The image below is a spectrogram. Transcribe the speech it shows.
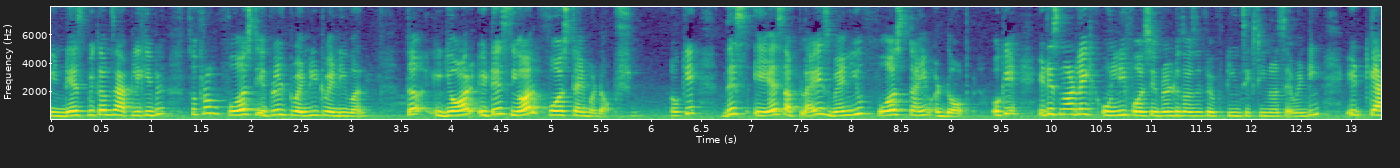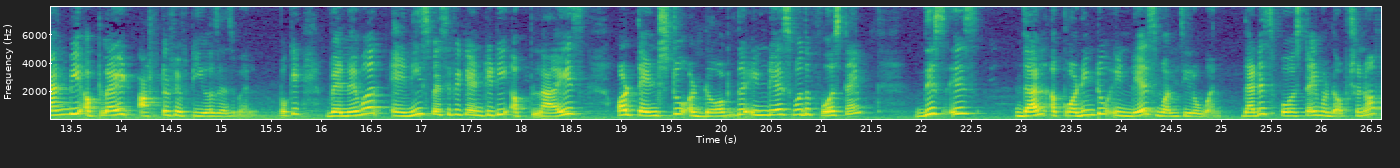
Ind AS becomes applicable. So from 1st April 2021, the your it is your first time adoption. Okay, this AS applies when you first time adopt. Okay? It is not like only 1st april 2015 16 or 17 it can be applied after 50 years as well. Okay? Whenever any specific entity applies or tends to adopt the Ind AS for the first time this is done according to Ind AS 101 that is first time adoption of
